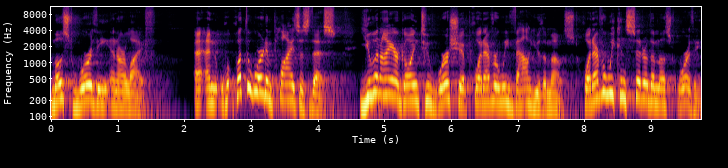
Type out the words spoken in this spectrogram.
most worthy in our life. And what the word implies is this you and I are going to worship whatever we value the most, whatever we consider the most worthy.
